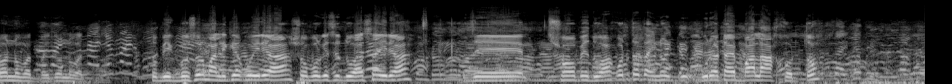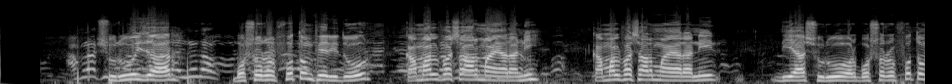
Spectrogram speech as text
ধন্যবাদ ভাই, ধন্যবাদ। তো বিগ বসের মালিকে কইরা, সবর কাছে দোয়া চাইরা যে সবে দোয়া করতে, তাই গুড়াটায় বালা করতো। শুরু হয়ে যার বছরের প্রথম ফেরি দৌড়, কামাল ফাঁসা আর মায়ারানী। কামাল ফাঁসা আর মায়ারানীর দিয়া শুরু ওর বছরের প্রথম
